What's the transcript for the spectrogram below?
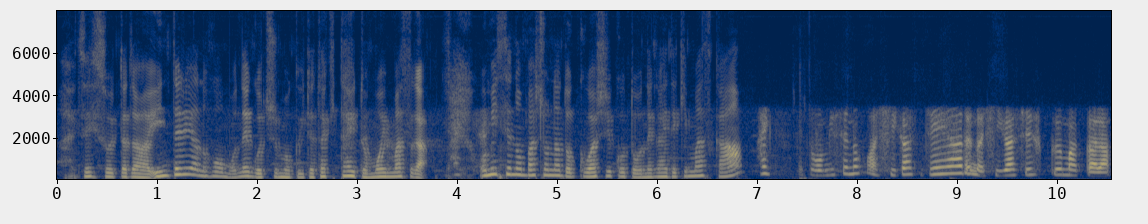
はい、ぜひそういったインテリアの方もねご注目いただきたいと思いますがお店の場所など詳しいことをお願いできますか？はい、えっと、お店の方は東 JR の東福間から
